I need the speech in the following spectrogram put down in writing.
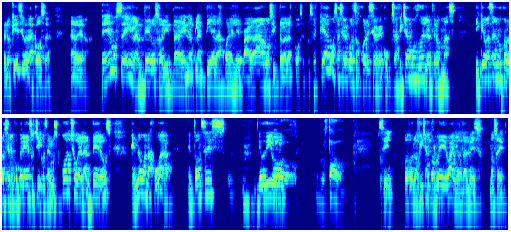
Pero quiero decir una cosa, a ver, tenemos seis delanteros ahorita en la plantilla a las cuales le pagamos y toda la cosa. Entonces, ¿qué vamos a hacer con esos jugadores? Se o sea, fichamos dos delanteros más. ¿Y qué pasamos cuando se recuperen esos chicos? Tenemos ocho delanteros que no van a jugar. Entonces, yo digo... Gustavo. Sí, o, lo fichan por medio año, tal vez, no sé.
